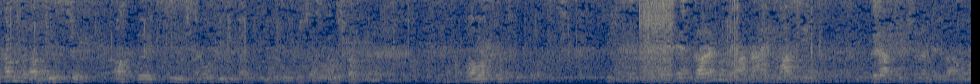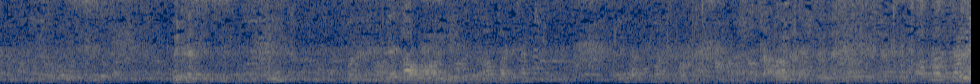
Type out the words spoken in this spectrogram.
Անգամ ասում սու, ախ բերքի սո ինչ կա, Ռուսաստան շատ է։ Ավարտեցի։ Այս կարևոր բան է, այդ մասի գրավչությունը մեծացնելը։ Մենք էլ դից մտածեցինք, որ լավ է, դից բայց սա Պատասխանը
